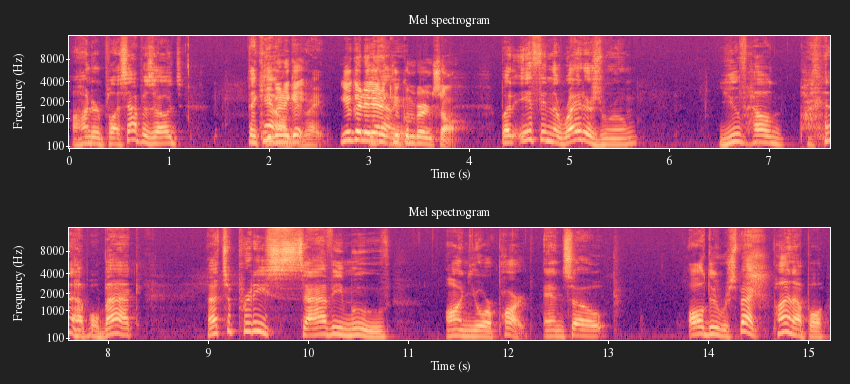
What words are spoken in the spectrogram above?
100 plus episodes, they can't You're gonna get great. you're gonna get a cucumber and salt. But if in the writer's room you've held pineapple back, that's a pretty savvy move on your part. And so, all due respect, pineapple,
